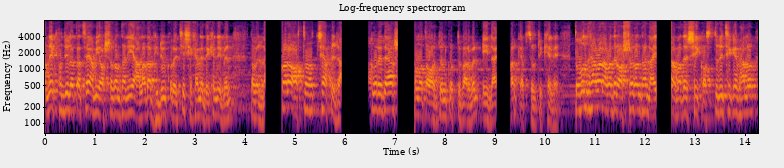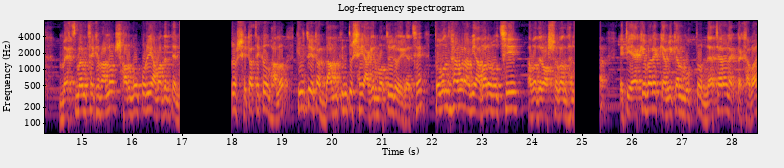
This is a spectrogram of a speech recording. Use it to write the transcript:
অনেক ফজিলত আছে, আমি অশ্বগন্ধা নিয়ে আলাদা ভিডিও করেছি, সেখানে দেখে নেবেন। তবে করার অর্থ হচ্ছে আপনি করে দেওয়ার ক্ষমতা অর্জন করতে পারবেন এই নাইট্রোভার ক্যাপসুলটি খেলে। তো বন্ধুরা, আমার, আমাদের অশ্বগন্ধা নাই আমাদের সেই কস্তুরি থেকে ভালো, ম্যাক্সিমাম থেকে ভালো, সর্বোপরি আমাদের যে সেটা থেকেও ভালো। কিন্তু এটার দাম কিন্তু সেই আগের মতোই রয়ে গেছে। তো বন্ধুরা আমার, আমি আবারও বলছি, আমাদের অশ্বগন্ধা এটি একেবারে কেমিক্যাল মুক্ত ন্যাচারাল একটা খাবার।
